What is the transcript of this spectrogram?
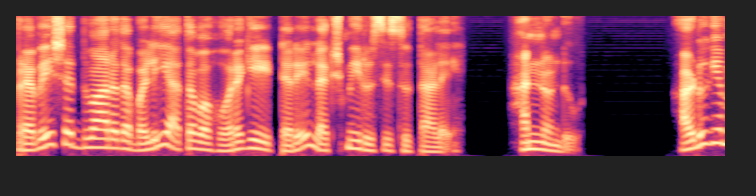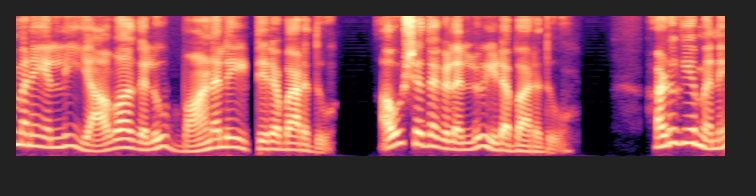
ಪ್ರವೇಶದ್ವಾರದ ಬಳಿ ಅಥವಾ ಹೊರಗೆ ಇಟ್ಟರೆ ಲಕ್ಷ್ಮಿ ರುಸಿಸುತ್ತಾಳೆ. ಹನ್ನೊಂದು. ಅಡುಗೆ ಮನೆಯಲ್ಲಿ ಯಾವಾಗಲೂ ಬಾಣಲೆ ಇಟ್ಟಿರಬಾರದು, ಔಷಧಗಳಲ್ಲೂ ಇಡಬಾರದು. ಅಡುಗೆ ಮನೆ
